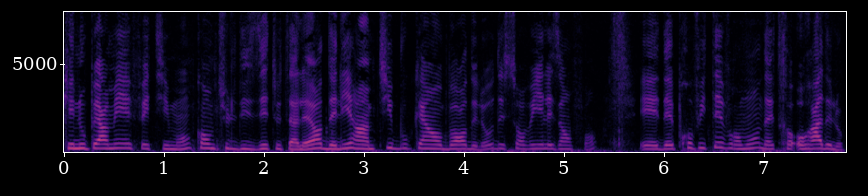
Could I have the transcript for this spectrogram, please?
qui nous permet effectivement, comme tu le disais tout à l'heure, de lire un petit bouquin au bord de l'eau, de surveiller les enfants et de profiter vraiment d'être au ras de l'eau.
